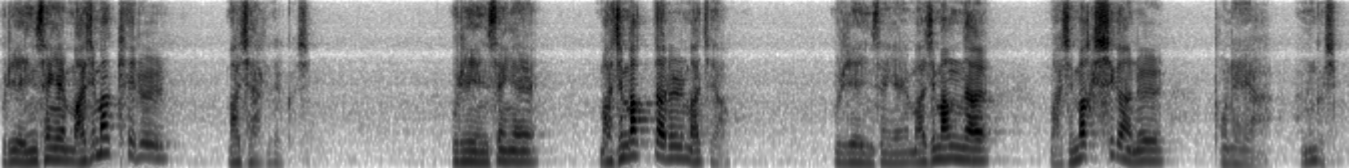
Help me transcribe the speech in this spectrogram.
우리의 인생의 마지막 해를 맞이하게 될 것입니다. 우리의 인생의 마지막 달을 맞이하고 우리의 인생의 마지막 날, 마지막 시간을 보내야 하는 것입니다.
